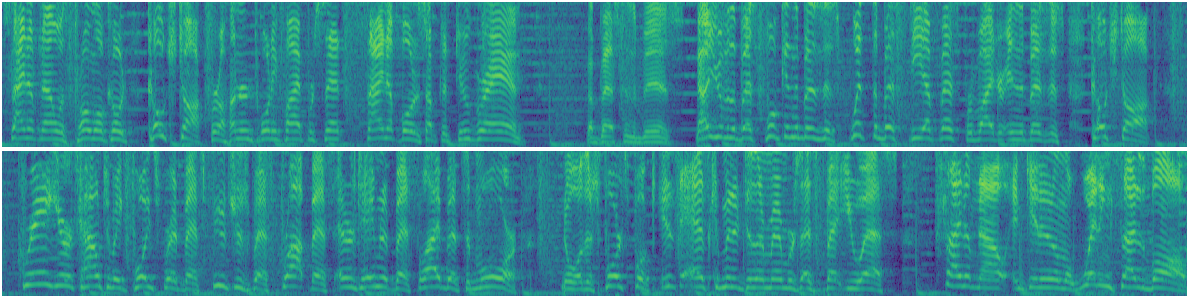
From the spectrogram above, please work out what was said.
Sign up now with promo code Coach Talk for 125% sign-up bonus up to two grand. The best in the biz. Now you have the best book in the business with the best DFS provider in the business, Coach Talk. Create your account to make point spread bets, futures bets, prop bets, entertainment bets, live bets, and more. No other sportsbook is as committed to their members as BetUS. Sign up now and get in on the winning side of the ball.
